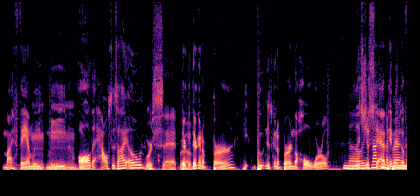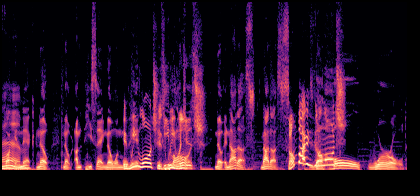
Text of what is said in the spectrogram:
my family, me, all the houses I own, We're set, bro. they're, they're gonna burn. He, Putin is gonna burn the whole world. No, Let's he's just not stab gonna him in the burn fucking them. neck. No, no. Um, he's saying no one will If he launches, if he we launches, launch. No, and not us. Not us. Somebody's the gonna launch. The whole world,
